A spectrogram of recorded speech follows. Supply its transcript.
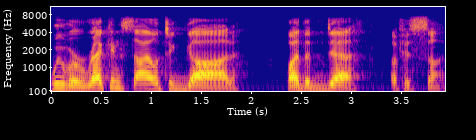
we were reconciled to God by the death of his son."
